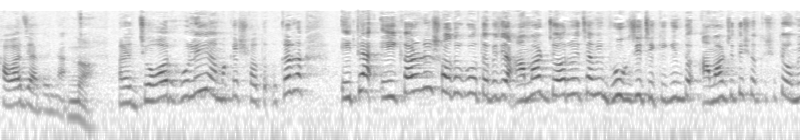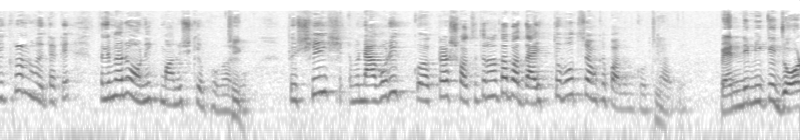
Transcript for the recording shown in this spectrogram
খাওয়া যাবে না। না। মানে জ্বর হলেই আমাকে সতর্ক কারণ এটা এই কারণেই সতর্ক হতে হবে যে আমার জ্বর হয়েছে আমি ভুগছি ঠিকই কিন্তু আমার যদি সত্যি সত্যি অমিক্রণ হয়ে থাকে তাহলে আমি আরও অনেক মানুষকে ভোগাবো। তো সেই নাগরিক একটা সচেতনতা বা দায়িত্ববোধটা আমাকে পালন করতে হবে। প্যান্ডেমিকে জ্বর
